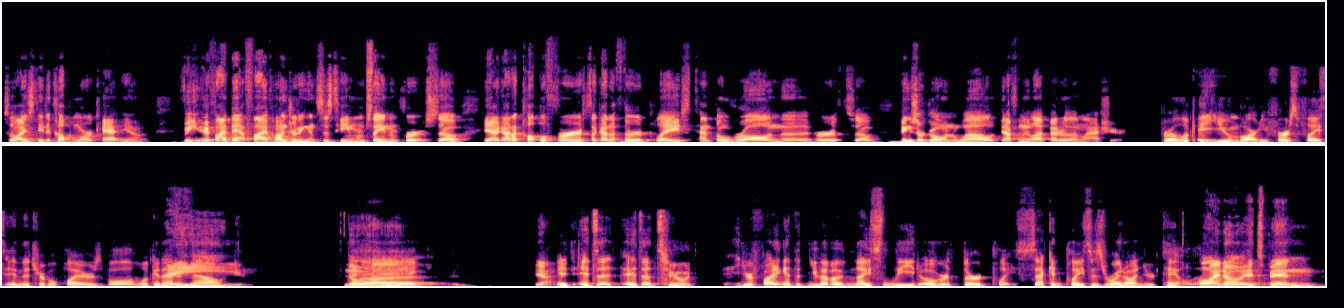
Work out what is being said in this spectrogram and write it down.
So I just need a couple more cat, you know. If, we, if I bat 500 against this team, I'm staying in first. So yeah, I got a couple first. I got a third place, 10th overall in the earth. So things are going well. Definitely a lot better than last year. Bro, look at you, Marty. First place in the triple players ball. I'm looking at it now. No, uh, yeah. It, it's a it's a two. You're fighting at the. You have a nice lead over third place. Second place is right on your tail. Oh, I know. It's been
